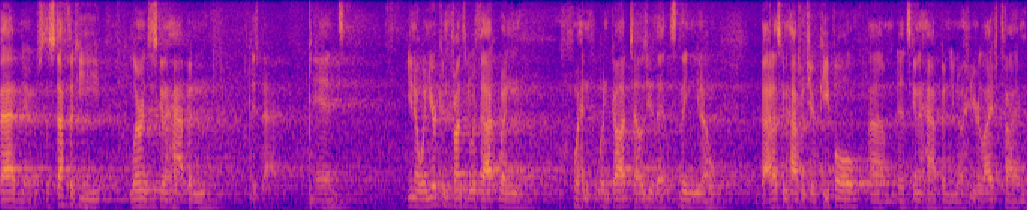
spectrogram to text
bad news. The stuff that he learns is going to happen is bad. And, you know, when you're confronted with that, when, when, when God tells you that something, you know, bad is going to happen to your people, um, it's going to happen, you know, in your lifetime,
